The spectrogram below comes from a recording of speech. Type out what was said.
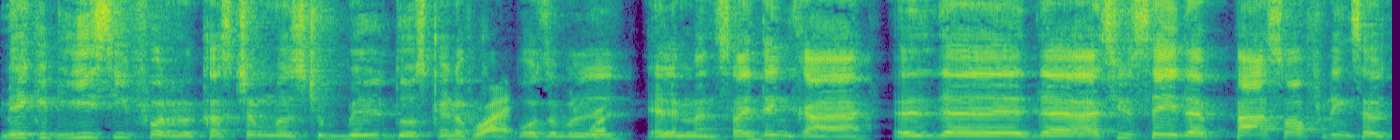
make it easy for customers customers to build those kind of right. composable right. elements. I think uh, the the as you say, the PaaS offerings are,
